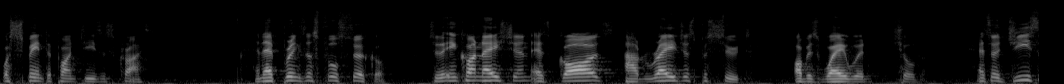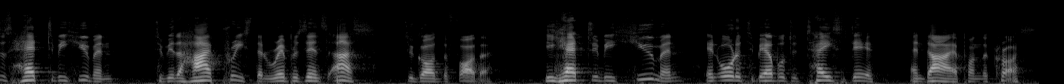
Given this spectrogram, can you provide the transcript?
was spent upon Jesus Christ. And that brings us full circle to the incarnation as God's outrageous pursuit of his wayward children. And so Jesus had to be human to be the high priest that represents us to God the Father. He had to be human in order to be able to taste death and die upon the cross.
